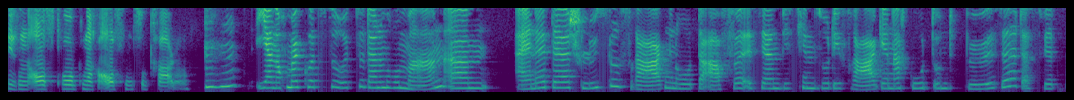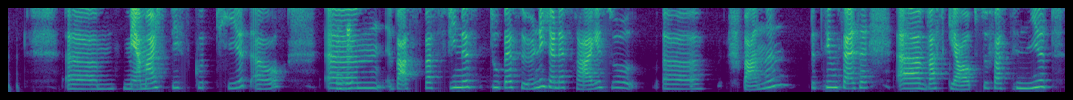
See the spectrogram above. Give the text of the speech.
diesen Ausdruck nach außen zu tragen. Mhm. Ja, nochmal kurz zurück zu deinem Roman. Ähm, eine der Schlüsselfragen in Roter Affe ist ja ein bisschen so die Frage nach Gut und Böse. Das wird ähm, mehrmals diskutiert auch. Ähm, mhm. was, was findest du persönlich eine Frage so äh, spannend? Beziehungsweise, äh, was glaubst du, fasziniert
